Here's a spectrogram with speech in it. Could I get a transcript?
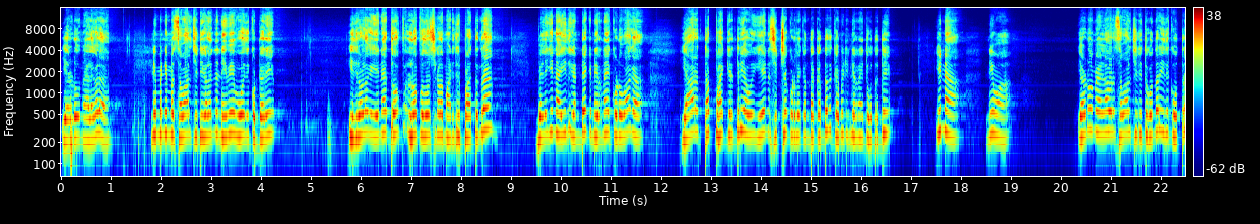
ಎರಡೂ ಮೇಳಗಳ, ನಿಮ್ಮ ನಿಮ್ಮ ಸವಾಲು ಚೀಟಿಗಳನ್ನು ನೀವೇ ಓದಿ ಕೊಟ್ಟರಿ ಇದರೊಳಗೆ ಏನೇ ದೋಪ, ಲೋಪದೋಷಗಳು ಮಾಡಿದ್ರಪ್ಪ ಅಂತಂದ್ರೆ ಬೆಳಗಿನ ಐದು ಗಂಟೆಗೆ ನಿರ್ಣಯ ಕೊಡುವಾಗ ಯಾರು ತಪ್ಪು ಹಾಕಿರ್ತೀರಿ, ಅವ್ರಿಗೆ ಏನು ಶಿಕ್ಷೆ ಕೊಡಬೇಕಂತಕ್ಕಂಥದ್ದು ಕಮಿಟಿ ನಿರ್ಣಯ ತಗೋತೈತಿ. ಇನ್ನು ನೀವು ಎರಡೂ ಮೇಳನವ್ರು ಸವಾಲು ಚೀಟಿ ತೊಗೊಂಡ್ರೆ ಇದಕ್ಕೆ ಉತ್ತರ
